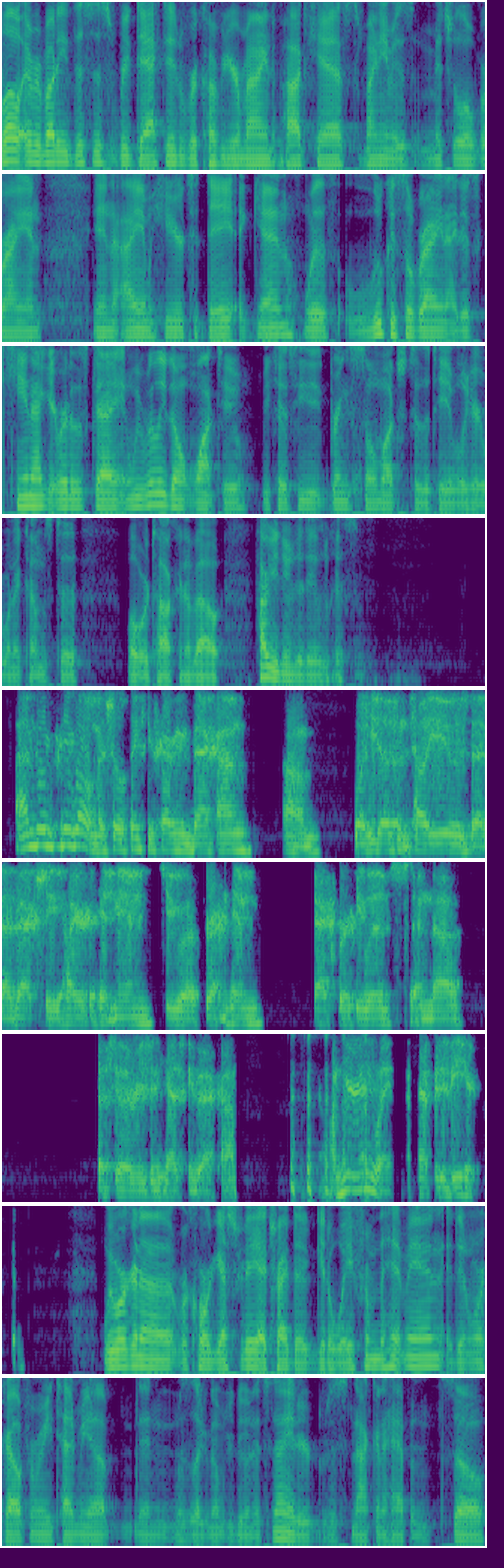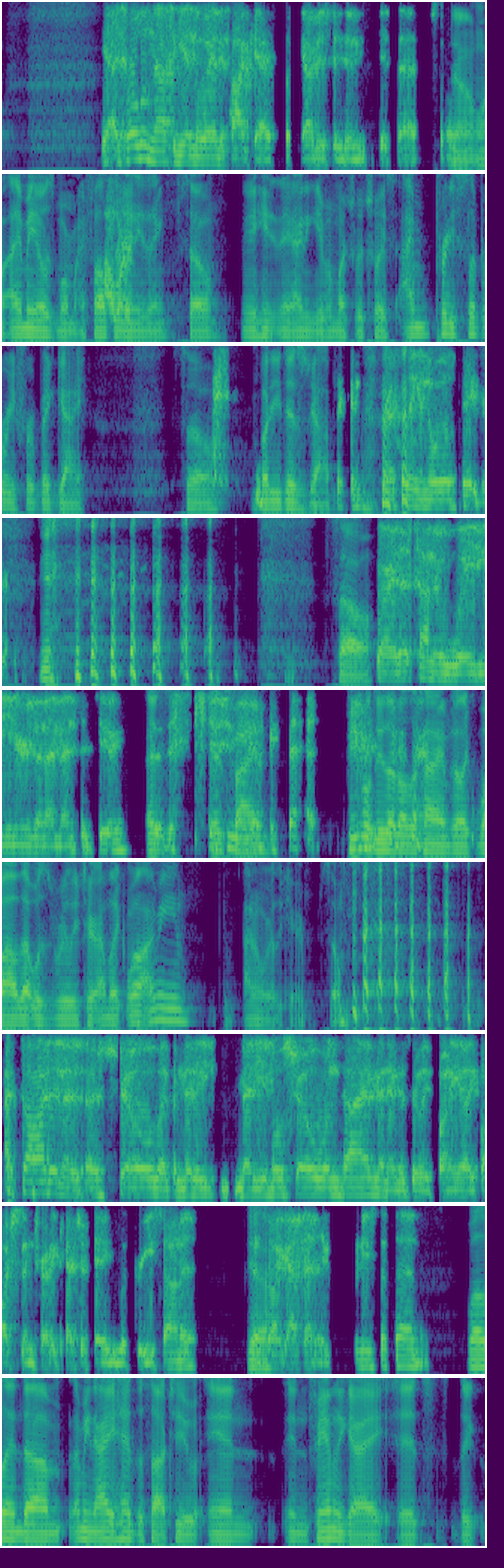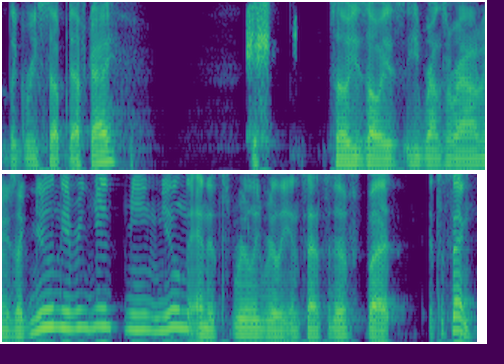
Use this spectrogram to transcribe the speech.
Hello, everybody. This is Redacted Recover Your Mind podcast. My name is Mitchell O'Brien, and I am here today again with Lucas O'Brien. I just cannot get rid of this guy, and we really don't want to because he brings so much to the table here when it comes to what we're talking about. How are you doing today, Lucas? I'm doing pretty well, Mitchell. Thank you for having me back on. Um, what he doesn't tell you is that I've actually hired a hitman to uh, threaten him back where he lives, and uh, that's the other reason he has me back on. I'm here anyway. I'm happy to be here. So. We were gonna record yesterday. I tried to get away from the hitman. It didn't work out for me. He tied me up and was like, "Nope, you're doing it tonight, or just not gonna happen." So, yeah, I told him not to get in the way of the podcast, but he obviously didn't get that. So. No, well, I mean it was more my fault I'll than work. anything. So he, I didn't give him much of a choice. I'm pretty slippery for a big guy, so but he did his job. Wrestling an oil pig. Yeah. so sorry, that sounded way meaner than I meant it to. It's, it's fine. Like People do that all the time. They're like, "Wow, that was really terrible." I'm like, "Well, I mean, I don't really care." So. I saw it in a, a show, like a medi- medieval show one time, and it was really funny. Like watching them try to catch a pig with grease on it. Yeah. And so I got that when you said that. Well, and um, I mean, I had the thought too, and in Family Guy, it's the the greased up deaf guy. It's, so he's always he runs around and he's like you'll never get me, you'll and it's really really insensitive, but it's a thing.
